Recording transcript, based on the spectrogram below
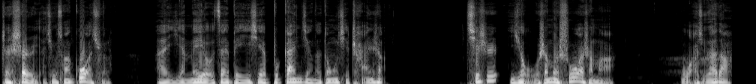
这事儿也就算过去了。哎，也没有再被一些不干净的东西缠上。其实有什么说什么，我觉得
